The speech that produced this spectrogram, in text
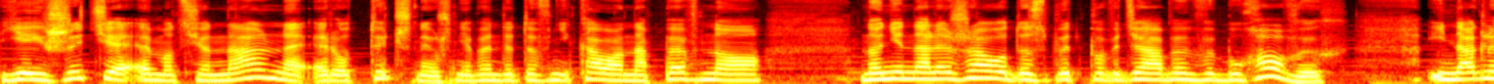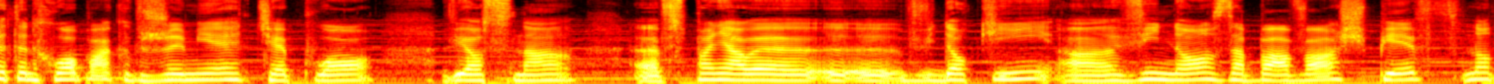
jej życie emocjonalne, erotyczne, już nie będę to wnikała, na pewno no nie należało do zbyt, powiedziałabym, wybuchowych. I nagle ten chłopak w Rzymie, ciepło, wiosna, wspaniałe e, widoki, e, wino, zabawa, śpiew, no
